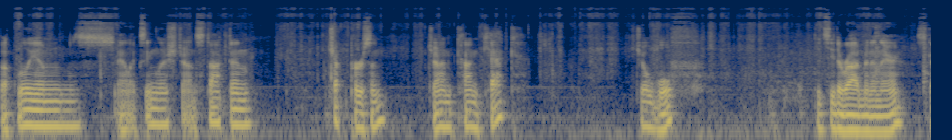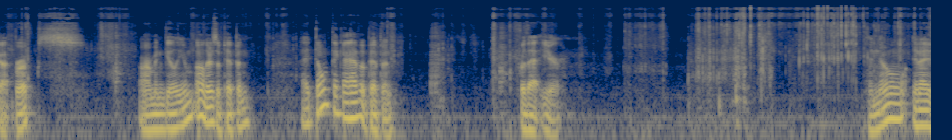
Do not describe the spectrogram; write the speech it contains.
Buck Williams, Alex English, John Stockton, Chuck Person, Jon Koncak, Joe Wolf. Did see the Rodman in there. Scott Brooks, Armen Gilliam. Oh, there's a Pippen. I don't think I have a Pippen for that year. I know, and I,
